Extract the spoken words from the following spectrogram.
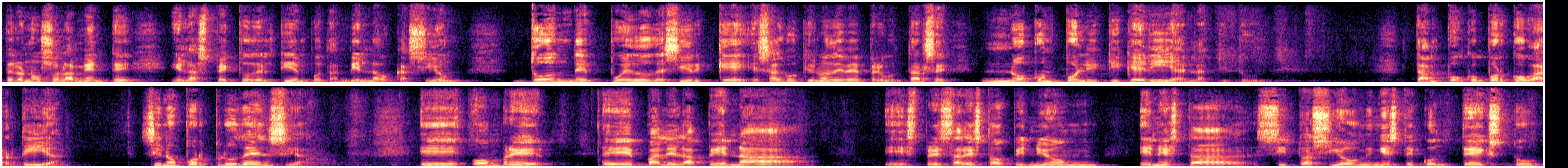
Pero no solamente el aspecto del tiempo, también la ocasión. ¿Dónde puedo decir qué? Es algo que uno debe preguntarse, no con politiquería en la actitud, tampoco por cobardía, sino por prudencia. Eh, hombre, eh, vale la pena expresar esta opinión en esta situación, en este contexto,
